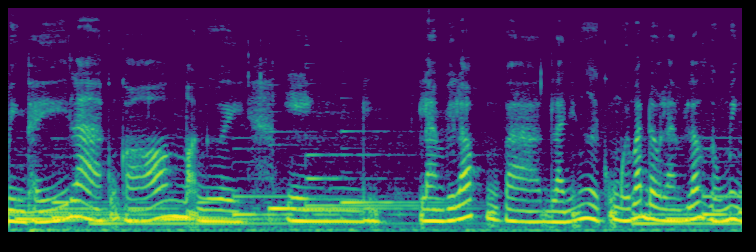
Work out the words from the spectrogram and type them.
mình thấy là cũng có mọi người làm vlog và là những người cũng mới bắt đầu làm vlog giống mình.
